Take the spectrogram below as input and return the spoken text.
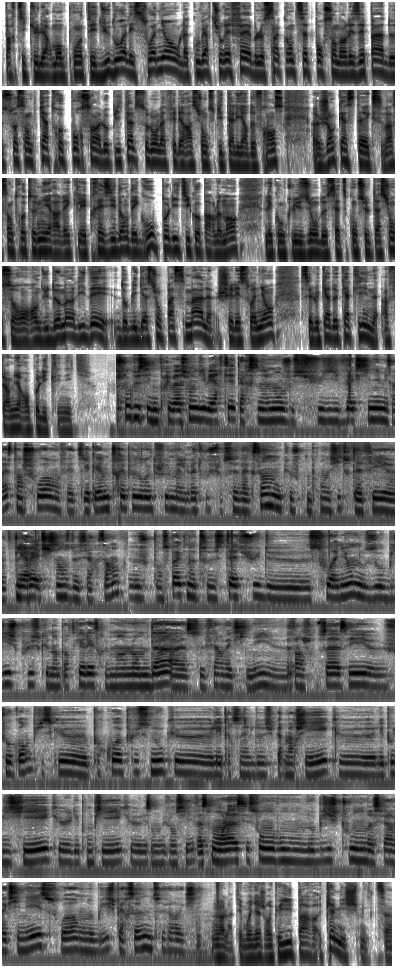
particulièrement pointé du doigt les soignants où la couverture est faible, 57% dans les EHPAD, 64% à l'hôpital selon la Fédération hospitalière de France. Jean Castex va s'entretenir avec les présidents des groupes politiques au Parlement. Les conclusions de cette consultation seront rendues demain. L'idée d'obligation passe mal chez les soignants. C'est le cas de Kathleen, infirmière en polyclinique. Je trouve que c'est une privation de liberté. Personnellement, je suis vaccinée, mais ça reste un choix en fait. Il y a quand même très peu de recul malgré tout sur ce vaccin, donc je comprends aussi tout à fait euh, les réticences de certains. Euh, Je pense pas que notre statut de soignant nous oblige plus que n'importe quel être humain lambda à se faire vacciner. Euh, Enfin, je trouve ça assez euh, choquant puisque euh, pourquoi plus nous que les personnels de supermarché, que les policiers, que les pompiers, que les ambulanciers? À ce moment-là, c'est soit on oblige tout le monde à se faire vacciner, soit on oblige personne de se faire vacciner. Voilà, témoignage recueilli par Camille Schmitt.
